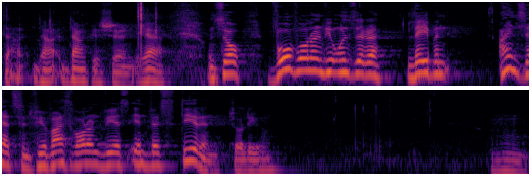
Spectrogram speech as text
Da, da, Dankeschön, ja. Und so, wo wollen wir unser Leben einsetzen? Für was wollen wir es investieren? Entschuldigung. Hm.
